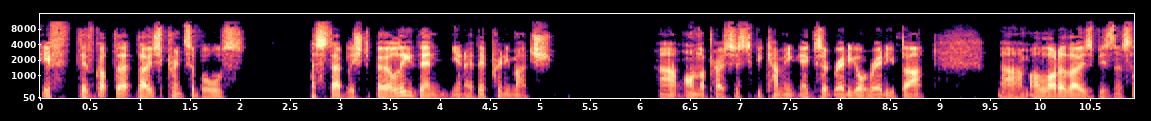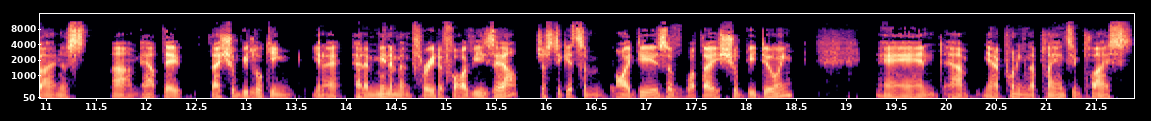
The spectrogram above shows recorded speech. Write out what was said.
if they've got the, those principles established early, then, you know, they're pretty much, uh, on the process to becoming exit ready already. But, um, a lot of those business owners, um, out there, they should be looking, you know, at a minimum three to five years out just to get some ideas of what they should be doing and, um, you know, putting the plans in place.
